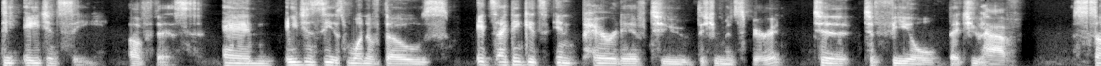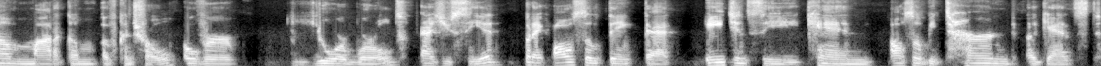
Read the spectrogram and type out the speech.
the agency of this. And agency is one of those it's I think it's imperative to the human spirit to to feel that you have some modicum of control over your world as you see it. But I also think that agency can also be turned against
